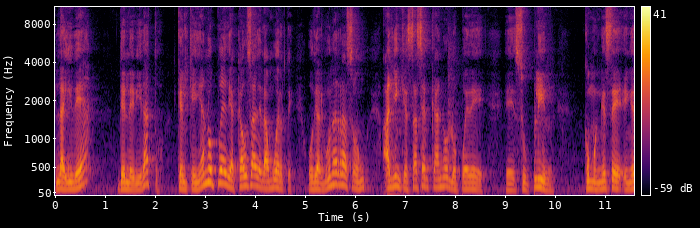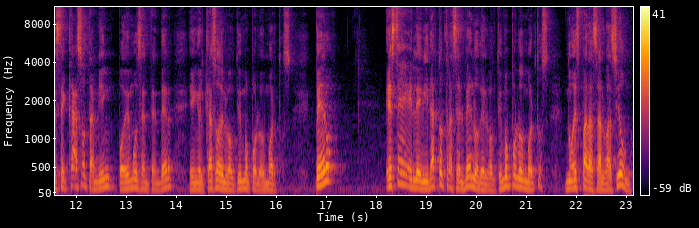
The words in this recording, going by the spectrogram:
la idea del levirato, que el que ya no puede a causa de la muerte o de alguna razón, alguien que está cercano lo puede eh, suplir. Como en este, en este caso también podemos entender en el caso del bautismo por los muertos. Pero este levirato tras el velo del bautismo por los muertos no es para salvación.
